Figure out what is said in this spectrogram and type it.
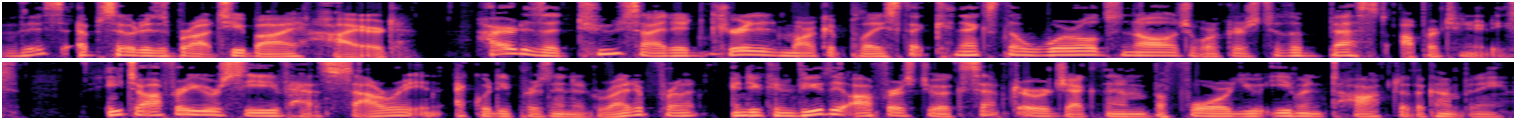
This episode is brought to you by Hired. Hired is a two sided curated marketplace that connects the world's knowledge workers to the best opportunities. Each offer you receive has salary and equity presented right up front, and you can view the offers to accept or reject them before you even talk to the company.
